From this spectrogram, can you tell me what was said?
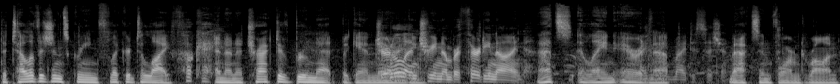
the television screen flickered to life, Okay. and an attractive brunette began narrating. Journal entry number 39. That's Elaine I've made Aridnap, my decision. Max informed Ron.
